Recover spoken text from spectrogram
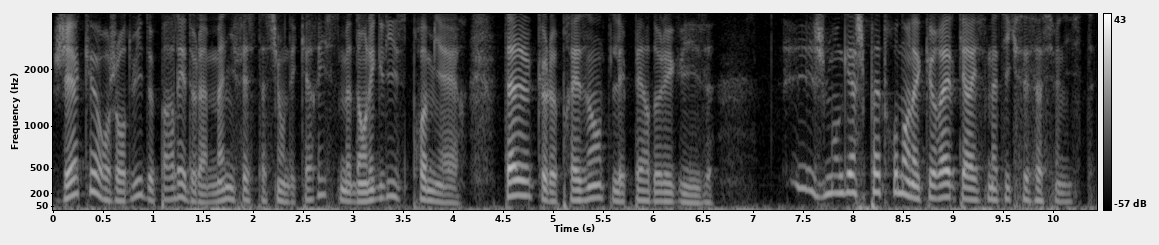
J'ai à cœur aujourd'hui de parler de la manifestation des charismes dans l'Église première, telle que le présentent les Pères de l'Église. Je m'engage pas trop dans la querelle charismatique cessationniste.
